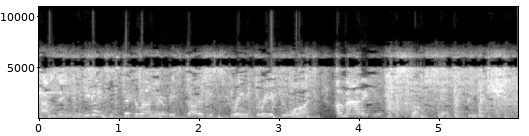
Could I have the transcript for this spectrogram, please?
pounding. You guys can stick around here and be stars of Spring 3 if you want. I'm out of here. Sunset Beach.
